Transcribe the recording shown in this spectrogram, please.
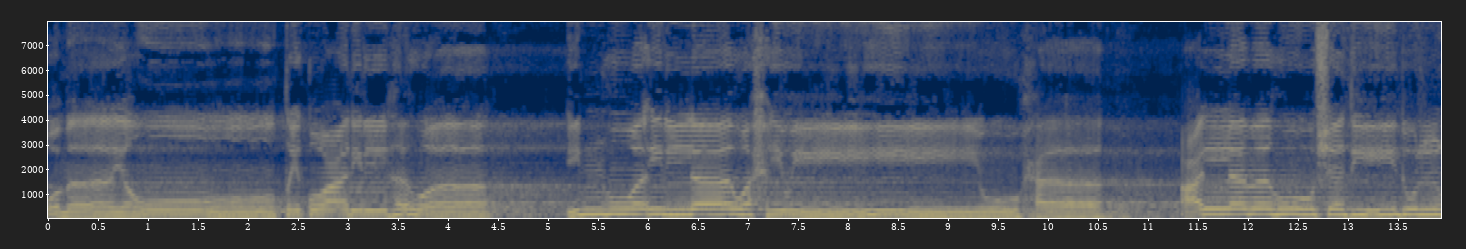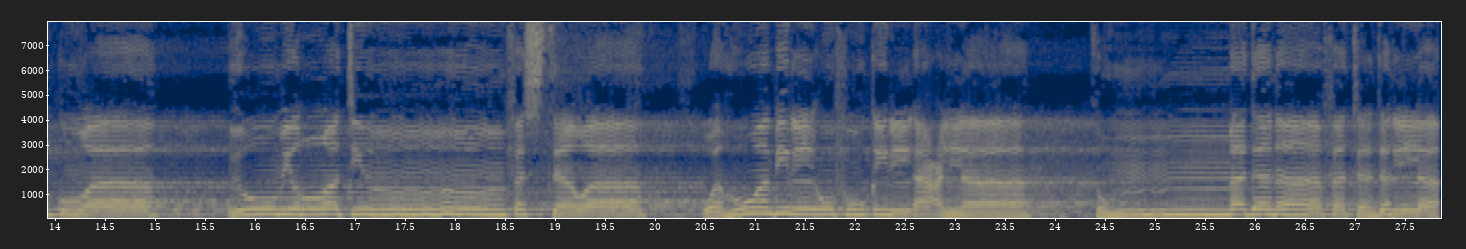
وما ينطق عن الهوى إن هو إلا وحي يوحى. علمه شديد القوى. ذو مرة فاستوى. وهو بالأفق الأعلى. ثم دنا فتدلى.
